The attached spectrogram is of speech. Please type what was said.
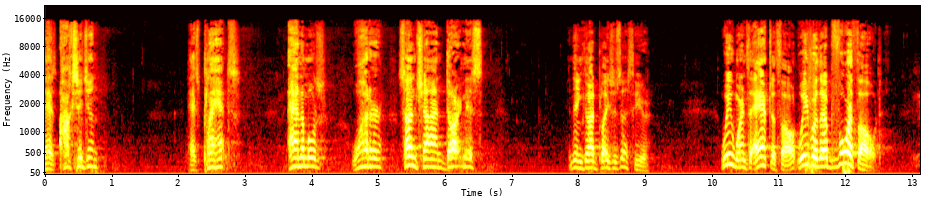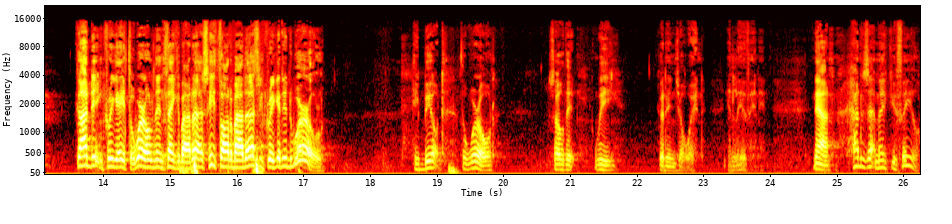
has oxygen, has plants, animals, water, sunshine, darkness. And then God places us here. We weren't the afterthought, we were the forethought. God didn't create the world and then think about us. He thought about us and created the world. He built the world so that we could enjoy it and live in it. Now, how does that make you feel?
